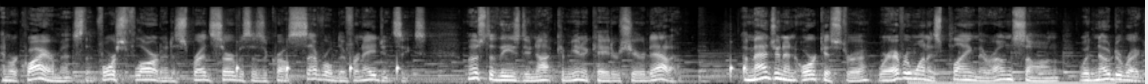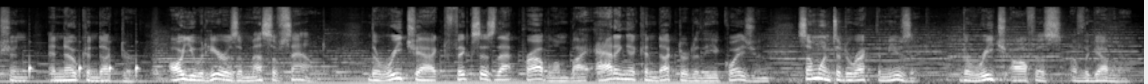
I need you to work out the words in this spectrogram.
and requirements that force Florida to spread services across several different agencies. Most of these do not communicate or share data. Imagine an orchestra where everyone is playing their own song with no direction and no conductor. All you would hear is a mess of sound. The REACH Act fixes that problem by adding a conductor to the equation, someone to direct the music, the REACH office of the governor.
